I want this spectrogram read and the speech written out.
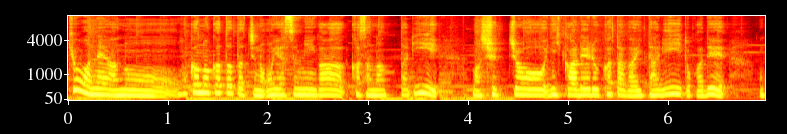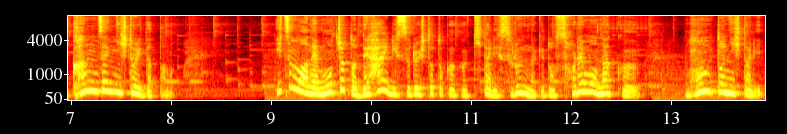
今日はねあの他の方たちのお休みが重なったり、まあ、出張に行かれる方がいたりとかで完全に一人だったの。いつもはねもうちょっと出入りする人とかが来たりするんだけどそれもなく本当に一人。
